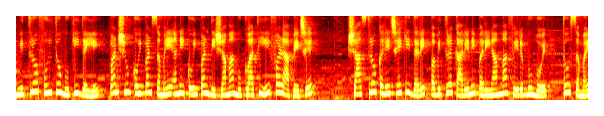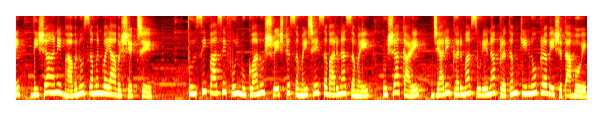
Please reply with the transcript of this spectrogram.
મિત્રો, ફૂલ તો મૂકી દઈએ, પણ શું કોઈ પણ સમયે અને કોઈ પણ દિશામાં મૂકવાથી એ ફળ આપે છે? શાસ્ત્રો કહે છે કે દરેક પવિત્ર કાર્યને પરિણામમાં ફેરવવું હોય, તો સમય, દિશા અને ભાવનો સમન્વય આવશ્યક છે. તુલસી પાસે ફૂલ મૂકવાનું શ્રેષ્ઠ સમય છે સવારના સમયે, ઉષા કાળે, જ્યારે ઘરમાં સૂર્યના પ્રથમ કિરણો પ્રવેશતા હોય.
